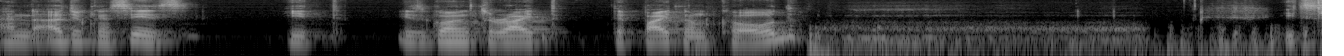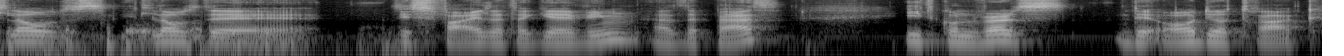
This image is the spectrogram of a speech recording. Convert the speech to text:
and as you can see it is going to write the Python code. It loads, it loads the this file that I gave him as the path. It converts the audio track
